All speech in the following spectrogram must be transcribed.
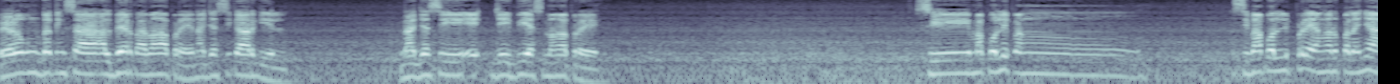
Pero kung dating sa Alberta mga pre, nadyan si Cargill, nadyan si JBS mga pre, si leaf ang si leaf pre, ang ano pala niya,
